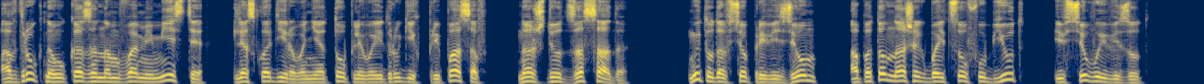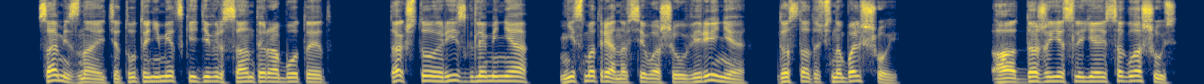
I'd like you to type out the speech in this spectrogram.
А вдруг на указанном вами месте для складирования топлива и других припасов нас ждет засада? Мы туда все привезем, а потом наших бойцов убьют и все вывезут. Сами знаете, тут и немецкие диверсанты работают. Так что риск для меня, несмотря на все ваши уверения, достаточно большой. А даже если я и соглашусь,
